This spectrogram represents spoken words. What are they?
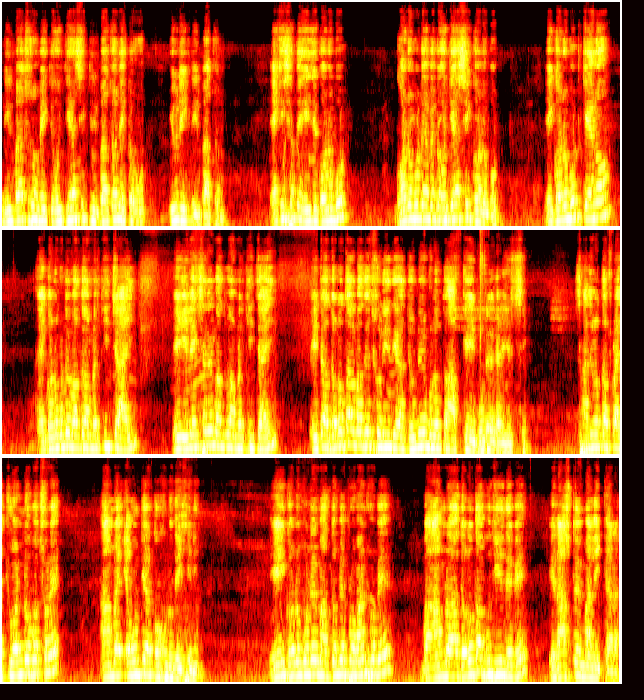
নির্বাচন হবে একটি ঐতিহাসিক নির্বাচন, একটা ইউনিক নির্বাচন। একই সাথে এই যে গণভোট গণভোট হবে একটা ঐতিহাসিক গণভোট। এই গণভোট কেন? এই গণভোটের মাধ্যমে আমরা কি চাই? এই ইলেকশনের মাধ্যমে আমরা কি চাই? এটা জনতার মাঝে ছড়িয়ে দেওয়ার জন্যই মূলত আজকে এই ভোটের গাড়ি এসছে। স্বাধীনতা প্রায় চুয়ান্ন বছরে আমরা এমনটি আর কখনো দেখিনি। এই গণভোটের মাধ্যমে প্রমাণ হবে বা আমরা জনতা বুঝিয়ে দেবে এই রাষ্ট্রের মালিক কারা।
